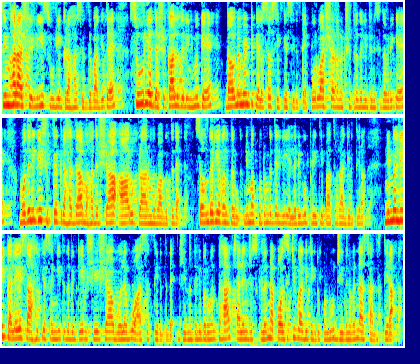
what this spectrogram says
ಸಿಂಹರಾಶಿಯಲ್ಲಿ ಸೂರ್ಯಗ್ರಹ ಸಿದ್ಧವಾಗಿದ್ರೆ, ಸೂರ್ಯ ದಶಕಾಲದಲ್ಲಿ ನಿಮಗೆ ಗವರ್ನಮೆಂಟ್ ಕೆಲಸ ಸಿಕ್ಕೇ ಸಿಗುತ್ತೆ. ಪೂರ್ವಾಷಾಢ ನಕ್ಷತ್ರದಲ್ಲಿ ಜನಿಸಿದವರಿಗೆ ಮೊದಲಿಗೆ ಶುಕ್ರಗ್ರಹದ ಮಹದಶ ಆರು ಪ್ರಾರಂಭವಾಗುತ್ತದೆ. ಸೌಂದರ್ಯವಂತರು, ನಿಮ್ಮ ಕುಟುಂಬದಲ್ಲಿ ಎಲ್ಲರಿಗೂ ಪ್ರೀತಿ ಪಾತ್ರರಾಗಿರ್ತೀರಾ. ನಿಮ್ಮಲ್ಲಿ ಕಲೆ, ಸಾಹಿತ್ಯ, ಸಂಗೀತದ ಬಗ್ಗೆ ವಿಶೇಷ ಒಲವು, ಆಸಕ್ತಿ ಇರುತ್ತದೆ. ಜೀವನದಲ್ಲಿ ಬರುವಂತಹ ಚಾಲೆಂಜಸ್ಗಳನ್ನ ಪಾಸಿಟಿವ್ ಆಗಿ ತೆಗೆದುಕೊಂಡು ಜೀವನವನ್ನ ಸಾಗಿಸ್ತೀರಾ?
